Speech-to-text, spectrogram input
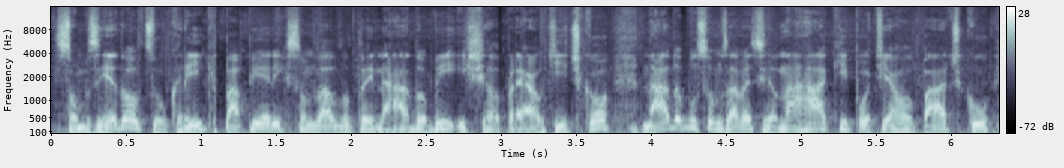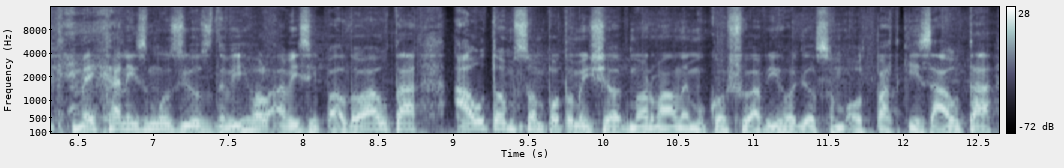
som zjedol cukrík, papierik som dal do tej nádoby, išiel pre autíčko, nádobu som zavesil na háky, potiahol páčku, mechanizmus ju zdvihol a vysypal do auta, autom som potom išiel k normálnemu košu a vyhodil som odpadky z auta.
